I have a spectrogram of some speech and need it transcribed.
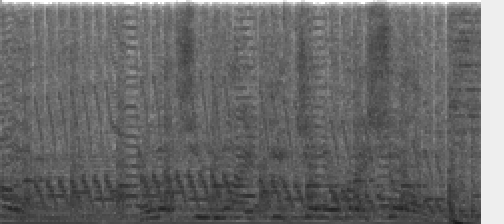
and let's unite this generation.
